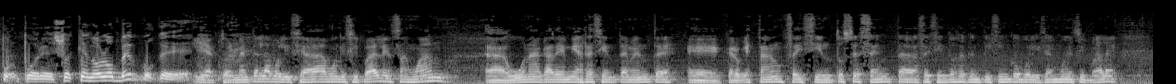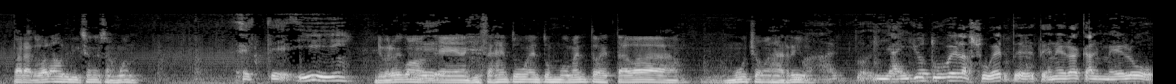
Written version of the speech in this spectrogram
Por, por, eso es que no los ven, porque... Y actualmente en la policía municipal en San Juan Uh, hubo una academia recientemente, eh, creo que están 660, 675 policías municipales para todas las jurisdicciones de San Juan. Este, y yo creo que cuando, eh, eh, quizás en, tu, en tus momentos estaba mucho más arriba. Más alto. Y ahí yo tuve la suerte de tener a Carmelo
